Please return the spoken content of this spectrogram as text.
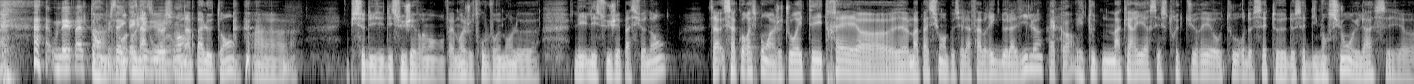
vous n'avez pas le temps, en plus avec la crise du logement On n'a pas le temps. Euh, et puis c'est des, sujets vraiment. Enfin, moi, je trouve vraiment le, les sujets passionnants. Ça, correspond. Hein. J'ai toujours été très. Euh, ma passion, un peu, c'est la fabrique de la ville. D'accord. Et toute ma carrière s'est structurée autour de cette, de cette dimension. Et là, c'est euh,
